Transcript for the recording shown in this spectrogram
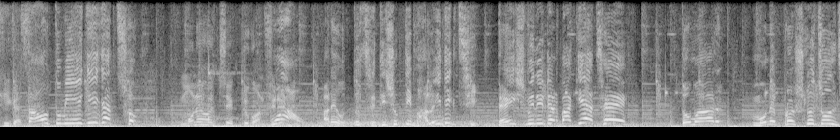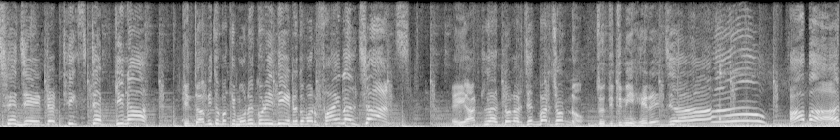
ঠিক আছে। তাও তুমি এগিয়ে যাচ্ছ? মনে হচ্ছে একটু ওয়াও কনফিডেন্ট আরে ওর তো স্মৃতিশক্তি ভালোই দেখছি। তেইশ মিনিট আর বাকি আছে। তোমার মনে প্রশ্ন চলছে যে এটা ঠিক স্টেপ কিনা? কিন্তু আমি তোমাকে মনে করিয়ে দিই এটা তোমার ফাইনাল চান্স এই আট লাখ ডলার জেতবার জন্য। যদি তুমি হেরে যাও আবার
